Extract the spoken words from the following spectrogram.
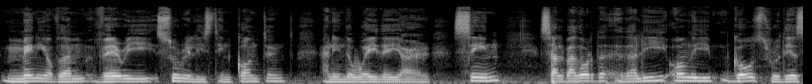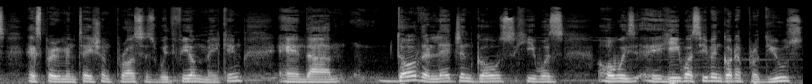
many of them very surrealist in content and in the way they are seen. Salvador Dali only goes through this experimentation process with filmmaking, and um, though the legend goes, he was always he was even going to produce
